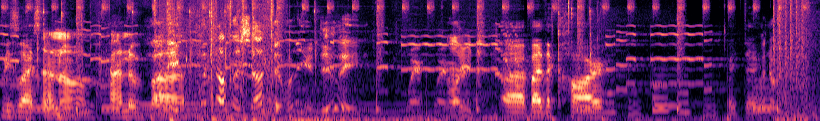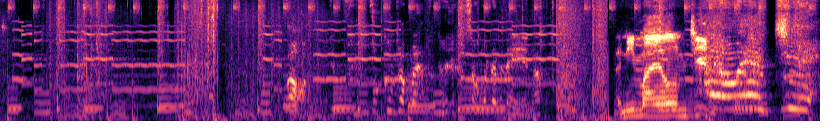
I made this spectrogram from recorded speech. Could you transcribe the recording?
please last. I don't know, I'm kind of, uh... Hey, put down the shotgun. What are you doing? Where, where? Oh, where? you're. Uh, by the car. Right there. Wait, no. Oh, fuck up someone over there. I need my LMG. LMG!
